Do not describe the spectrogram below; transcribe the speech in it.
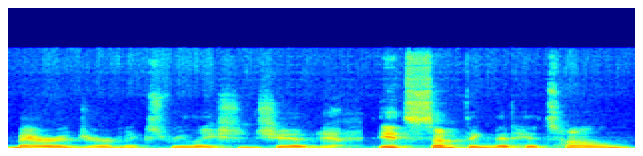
marriage or a mixed relationship. Yeah. It's something that hits home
